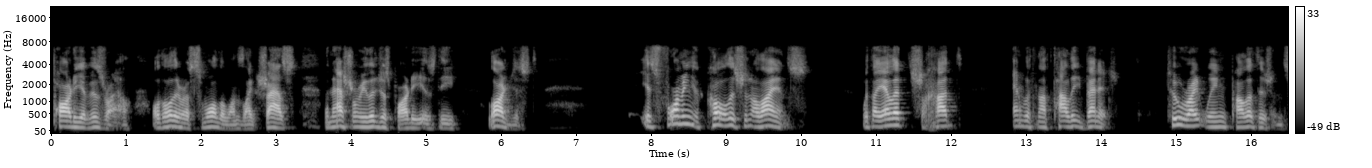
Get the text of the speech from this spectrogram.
party of Israel, although there are smaller ones like Shas, the National Religious Party is the largest, is forming a coalition alliance with Ayelet Shaked and with Naftali Bennett, two right wing politicians,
